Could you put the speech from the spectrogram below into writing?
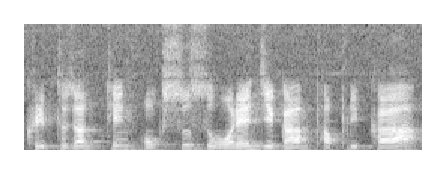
cryptoxanthin, 옥수수, 오렌지, 감, 파프리카,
